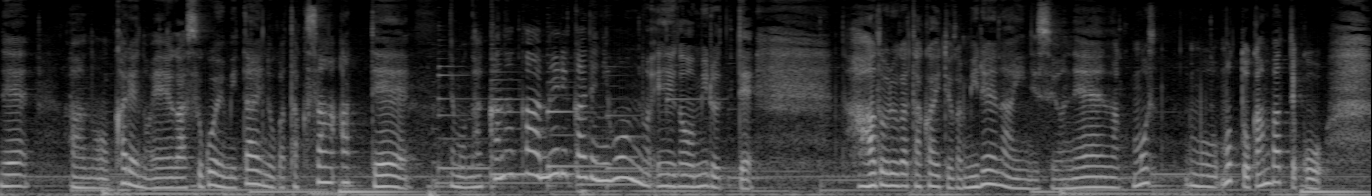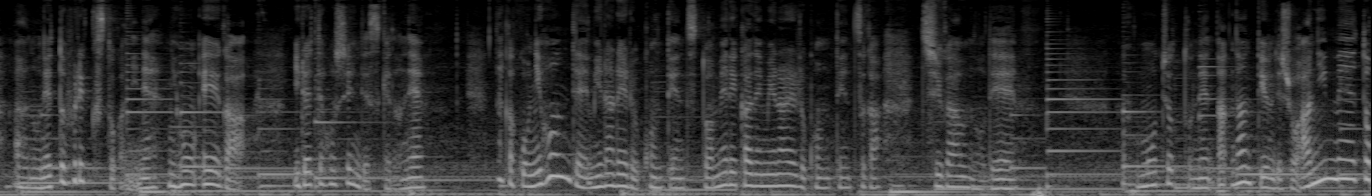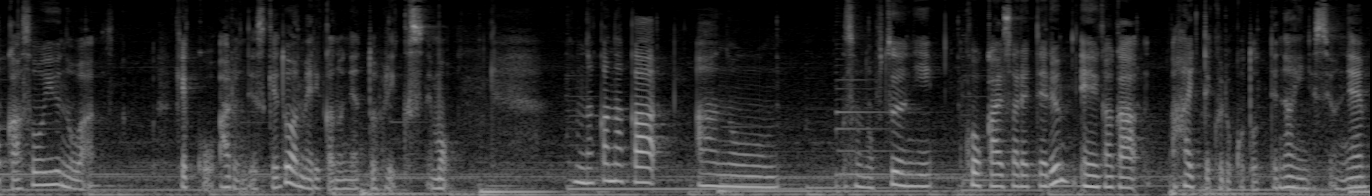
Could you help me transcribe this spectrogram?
であの彼の映画すごい見たいのがたくさんあってでもなかなかアメリカで日本の映画を見るってハードルが高いというか見れないんですよね。なんかもももっと頑張ってこうあのネットフリックスとかにね日本映画入れてほしいんですけどね。なんかこう日本で見られるコンテンツとアメリカで見られるコンテンツが違うのでもうちょっとね何て言うんでしょう。アニメとかそういうのは結構あるんですけどアメリカのネットフリックスでも。なかなかあのその普通に公開されてる映画が入ってくることってないんですよね。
